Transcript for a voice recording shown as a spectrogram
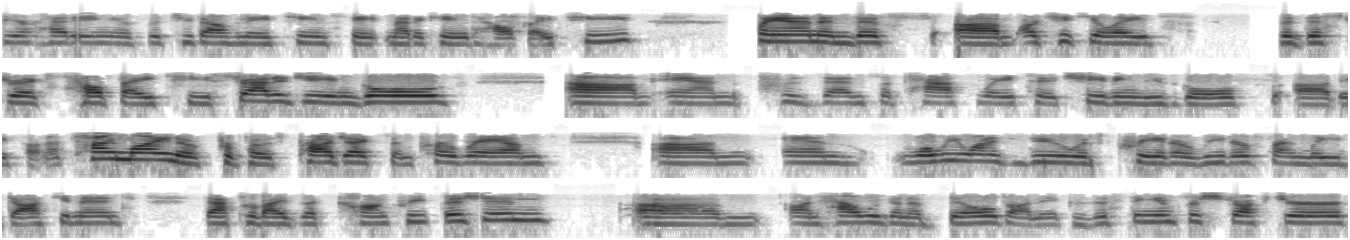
spearheading is the 2018 State Medicaid Health IT Plan, and this um, articulates the district's health IT strategy and goals um, and presents a pathway to achieving these goals uh, based on a timeline of proposed projects and programs. Um, and what we wanted to do was create a reader-friendly document that provides a concrete vision um, on how we're going to build on existing infrastructure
